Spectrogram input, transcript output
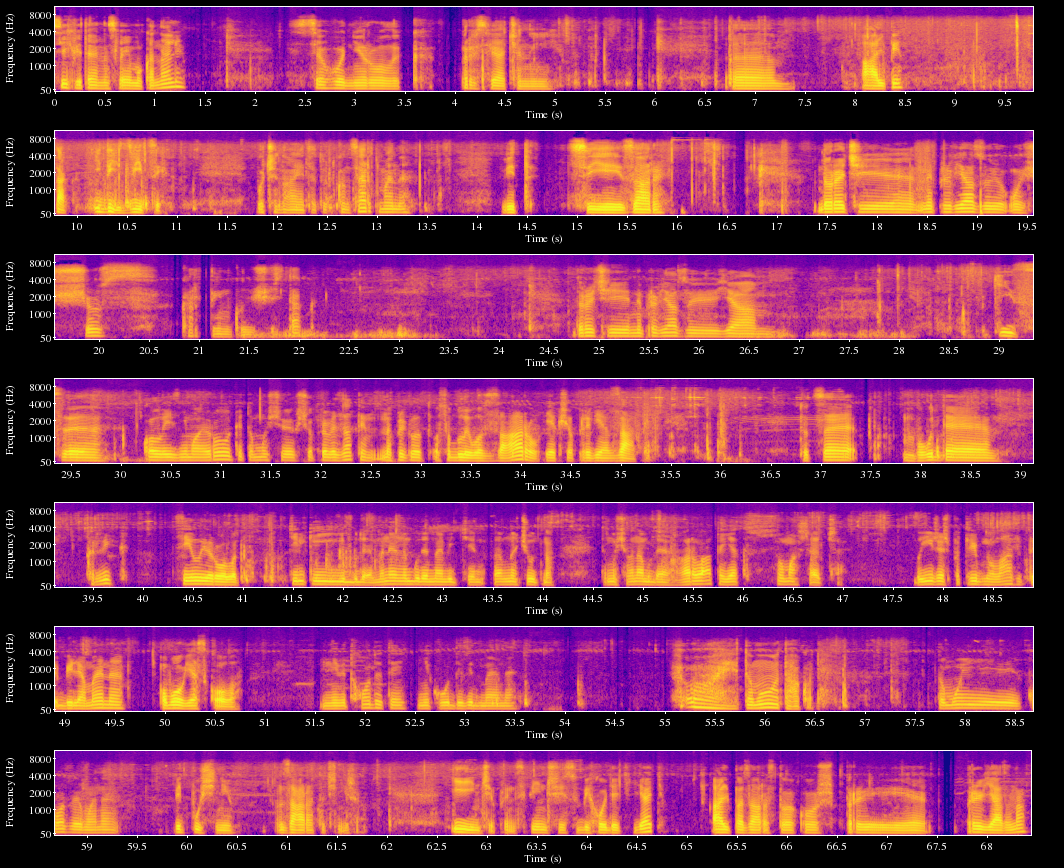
Всіх вітаю на своєму каналі. Сьогодні ролик присвячений е, Альпі. Так, іди звідси. Починається тут концерт в мене від цієї зари. До речі, не прив'язую. Ой, що з картинкою щось, так? До речі, не прив'язую я кіз, е, коли знімаю ролики, тому що якщо прив'язати, наприклад, особливо зару, якщо прив'язати, то це буде крик цілий ролик. Тільки її буде. Мене не буде навіть, певно, чутно, тому що вона буде горлати як сумасшедша. Бо їй же ж потрібно лазити біля мене обов'язково. Не відходити нікуди від мене. Ой, тому отак от. Тому і кози в мене відпущені. Зараз точніше. І інші, в принципі, інші собі ходять їдять. Альпа зараз також при... прив'язана.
